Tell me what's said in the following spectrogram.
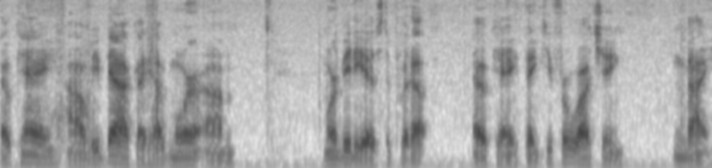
Okay, I'll be back. I have more, um, more videos to put up. Okay, thank you for watching. Bye.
